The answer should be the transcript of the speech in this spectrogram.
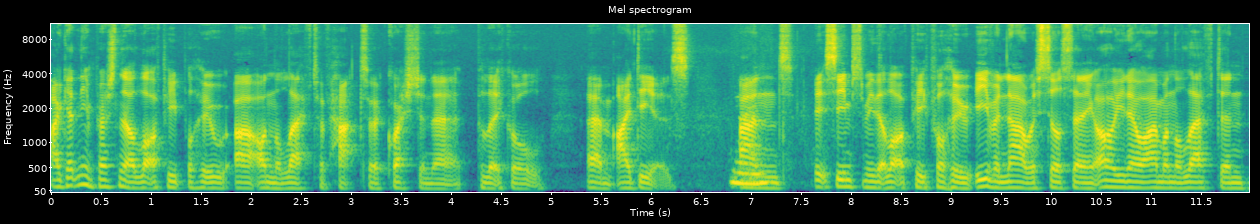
I get the impression that a lot of people who are on the left have had to question their political um, ideas, mm. and it seems to me that a lot of people who even now are still saying, "Oh, you know, I'm on the left, and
